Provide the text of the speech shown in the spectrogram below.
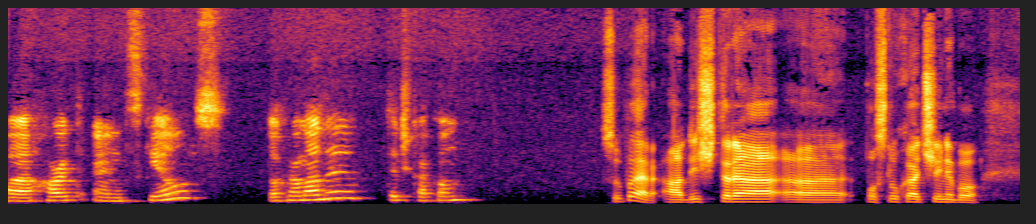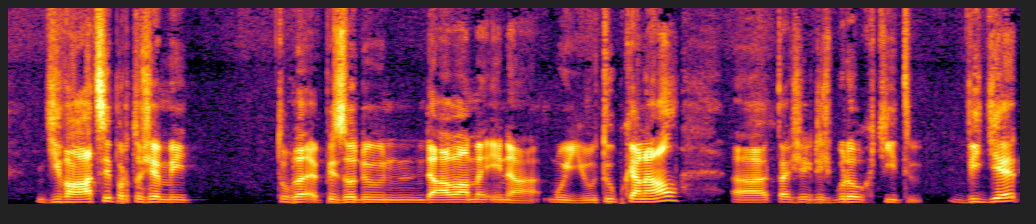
hardandskills dohromady.com Super. A když teda uh, posluchači nebo diváci, protože my tuhle epizodu dáváme i na můj YouTube kanál, uh, takže když budou chtít vidět,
